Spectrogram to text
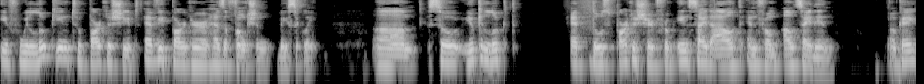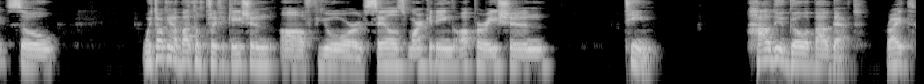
if we look into partnerships, every partner has a function, basically. Um, so you can look at those partnerships from inside out and from outside in. Okay, so we're talking about amplification of your sales, marketing, operation team. How do you go about that? Right?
